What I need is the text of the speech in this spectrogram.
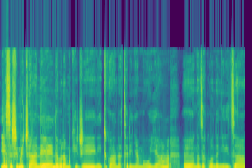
yesi ashimwe cyane ndabaramukije nitwa natali nyamoya. Eh, nkaza kubandanyiriza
